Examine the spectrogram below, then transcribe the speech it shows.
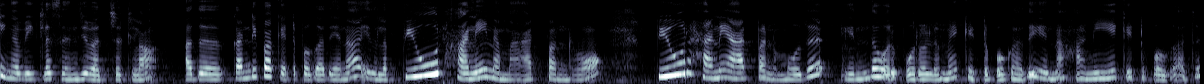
நீங்கள் வீட்டில் செஞ்சு வச்சுக்கலாம். அது கண்டிப்பாக கெட்டு போகாது. ஏன்னா இதில் ப்யூர் ஹனி நம்ம ஆட் பண்ணுறோம் ப்யூர் ஹனி ஆட் பண்ணும்போது எந்த ஒரு பொருளுமே கெட்டு போகாது. ஏன்னா ஹனியே கெட்டு போகாது.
